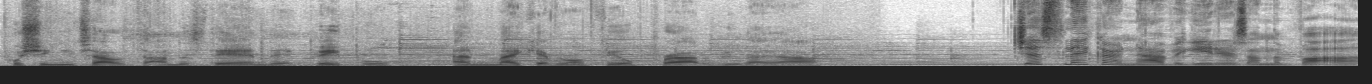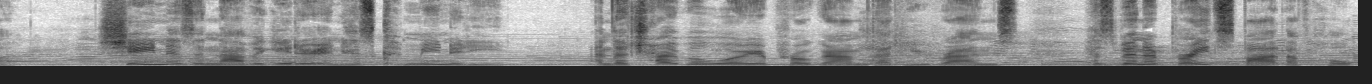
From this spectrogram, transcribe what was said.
pushing each other to understand their people and make everyone feel proud of who they are. Just like our navigators on the Va'a, Shane is a navigator in his community, and the Tribal Warrior program that he runs has been a bright spot of hope.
